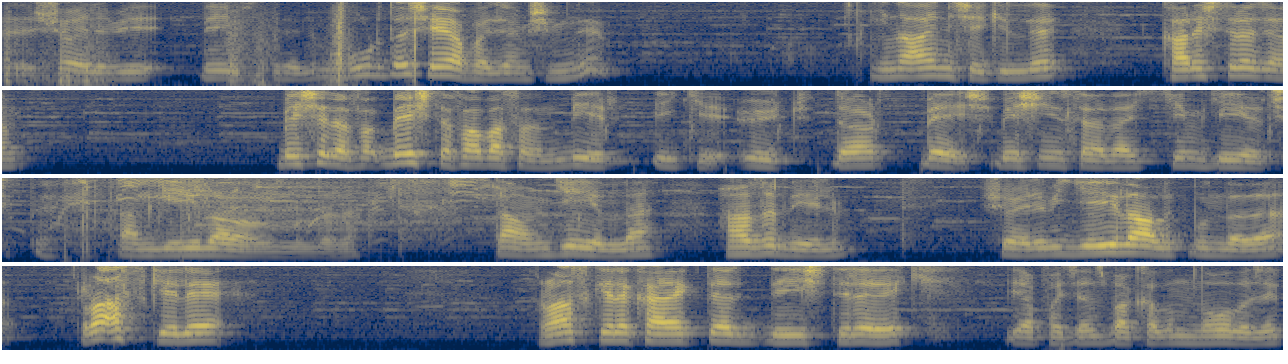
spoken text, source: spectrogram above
Ee, şöyle bir değiştirelim. Burada şey yapacağım şimdi. Yine aynı şekilde karıştıracağım. 5'e defa 5 defa basalım. 1 2 3 4 5. 5. sıradaki kim? Gale çıktı. Tamam Gale'ı alalım bunda da. Tamam Gale'la hazır diyelim. Şöyle bir Gale aldık bunda da. Rastgele rastgele karakter değiştirerek yapacağız. Bakalım ne olacak.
